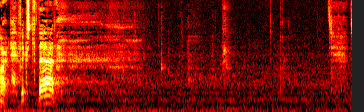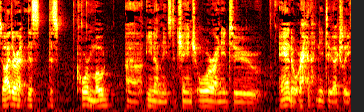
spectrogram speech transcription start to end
All right, fixed that. So either this this core mode uh, enum needs to change, or I need to, and or I need to actually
